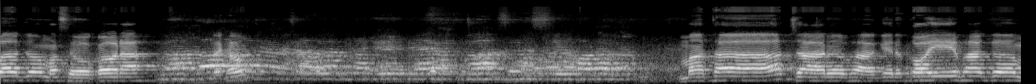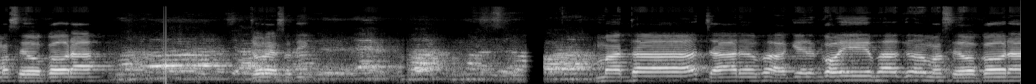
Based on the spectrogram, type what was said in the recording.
ভাগ মাসেও করা। দেখাও। মাথা চার ভাগের কয় ভাগ মাসেও করা। জোরে সাদিক মাথা চার ভাগের কয় ভাগ মাসেও করা।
